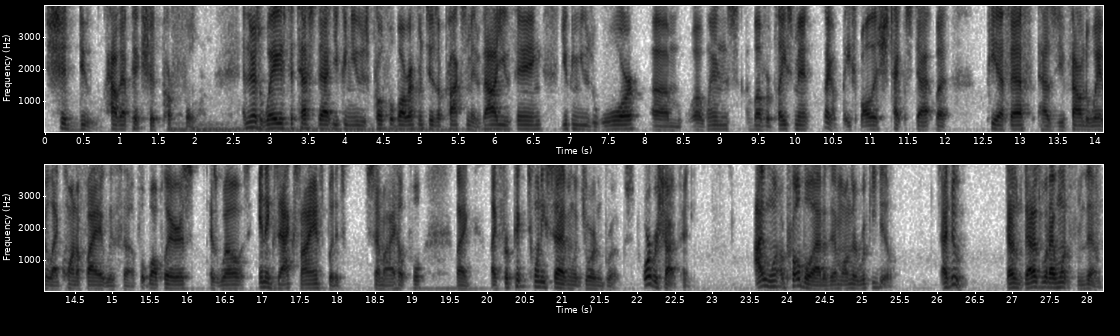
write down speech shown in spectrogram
should do, how that pick should perform. And there's ways to test that. You can use Pro Football References approximate value thing. You can use WAR um, uh, wins above replacement, like a baseballish type of stat. But PFF has you found a way to like quantify it with uh, football players as well. It's inexact science, but it's semi helpful. Like like for pick 27 with Jordyn Brooks or Rashaad Penny, I want a Pro Bowl out of them on their rookie deal. I do. That's that is what I want from them.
